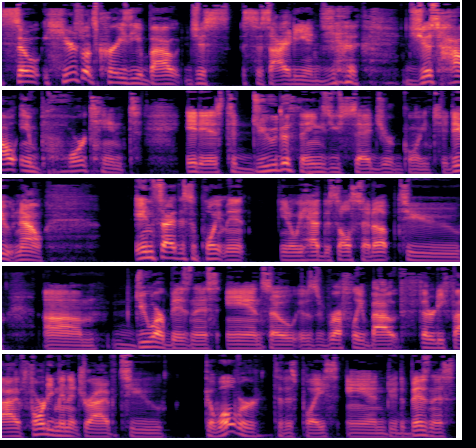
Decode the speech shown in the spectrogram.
so here's what's crazy about just society and just how important it is to do the things you said you're going to do. Now, inside this appointment, you know, we had this all set up to um, do our business. And so it was roughly about 35, 40 minute drive to go over to this place and do the business.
